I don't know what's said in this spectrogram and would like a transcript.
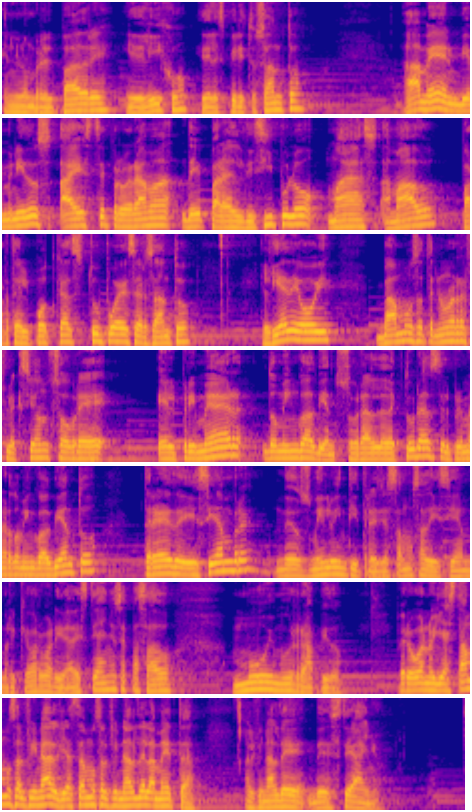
En el nombre del Padre, y del Hijo, y del Espíritu Santo. Amén. Bienvenidos a este programa de Para el discípulo más amado, parte del podcast Tú puedes ser santo. El día de hoy vamos a tener una reflexión sobre el primer domingo de Adviento, sobre las lecturas del primer domingo de Adviento, 3 de diciembre de 2023. Ya estamos a diciembre, qué barbaridad. Este año se ha pasado muy, muy rápido. Pero bueno, ya estamos al final, ya estamos al final de la meta, al final de, este año.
